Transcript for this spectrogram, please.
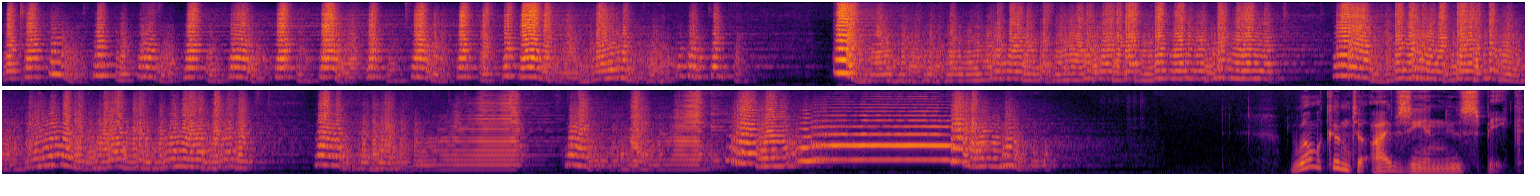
Welcome to Ivesian Newspeak,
